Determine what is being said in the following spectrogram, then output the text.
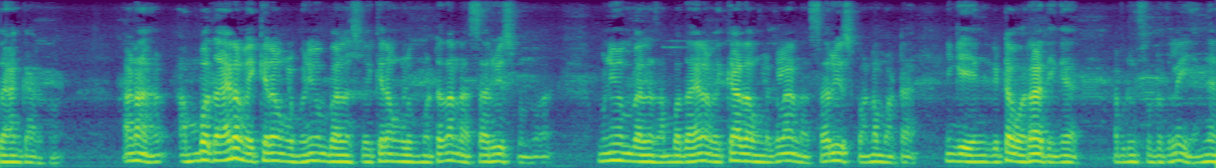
பேங்க்காக இருக்கணும். ஆனால் ஐம்பதாயிரம் வைக்கிறவங்களுக்கு மினிமம் பேலன்ஸ் வைக்கிறவங்களுக்கு மட்டும் தான் நான் சர்வீஸ் பண்ணுவேன். மினிமம் பேலன்ஸ் ஐம்பதாயிரம் வைக்காதவங்களுக்கெல்லாம் நான் சர்வீஸ் பண்ண மாட்டேன். நீங்கள் எங்ககிட்ட வராதீங்க அப்படின்னு சொல்கிறதுல என்ன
